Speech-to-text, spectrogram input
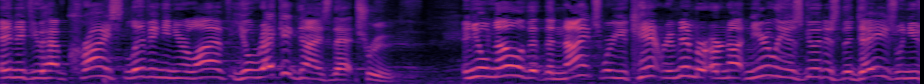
And if you have Christ living in your life, you'll recognize that truth. And you'll know that the nights where you can't remember are not nearly as good as the days when you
